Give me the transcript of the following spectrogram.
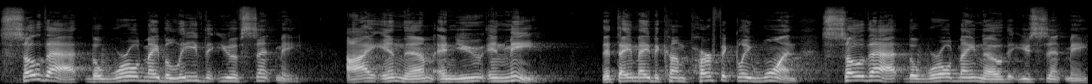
so that the world may believe that you have sent me, I in them, and you in me, that they may become perfectly one, so that the world may know that you sent me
